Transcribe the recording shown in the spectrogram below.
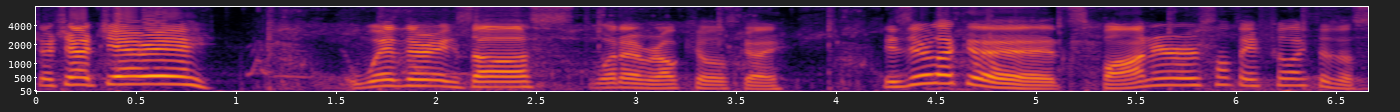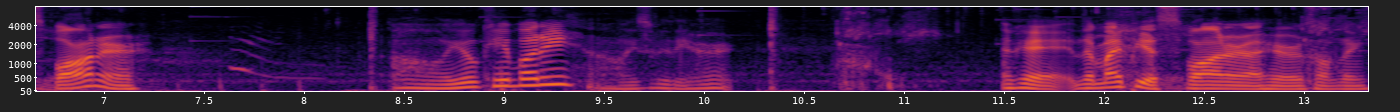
Watch out, Jerry! Wither, exhaust, whatever. I'll kill this guy. Is there like a spawner or something? I feel like there's a spawner. Oh, you okay, buddy? Oh, he's really hurt. Okay, there might be a spawner out here or something.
